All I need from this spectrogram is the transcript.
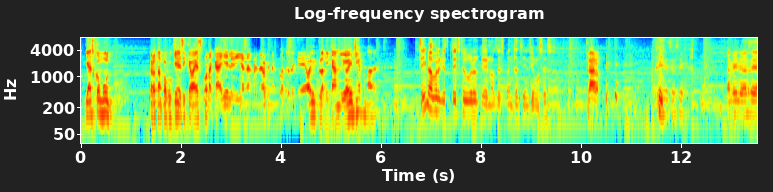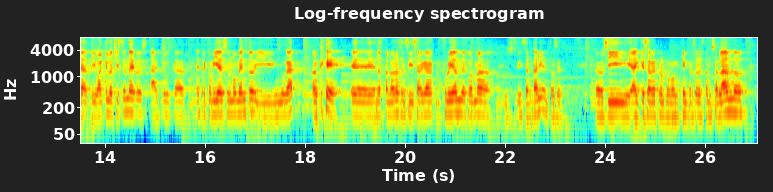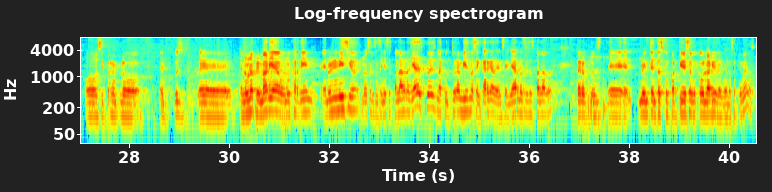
ya es común. Pero tampoco quiere decir que vayas por la calle y le digas al primero que te encuentres de que, oye, platicando, y oye, chinga tu madre. Sí, no, porque estoy seguro que nos descuentan si decimos eso. Claro. Sí, eso sí. También, o igual que los chistes negros, hay que buscar, entre comillas, un momento y un lugar, aunque eh, las palabras en sí salgan, fluyan de forma pues, instantánea, entonces, pero sí hay que saber, por ejemplo, con quién persona estamos hablando, o si, por ejemplo, pues, eh, en una primaria o en un jardín, en un inicio no se les enseña esas palabras, ya después la cultura misma se encarga de enseñarnos esas palabras, pero pues eh, no intentas compartir ese vocabulario de buenas a primeras.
